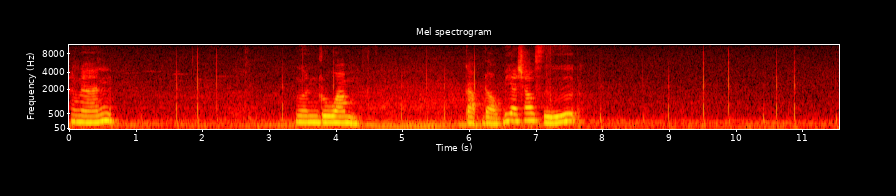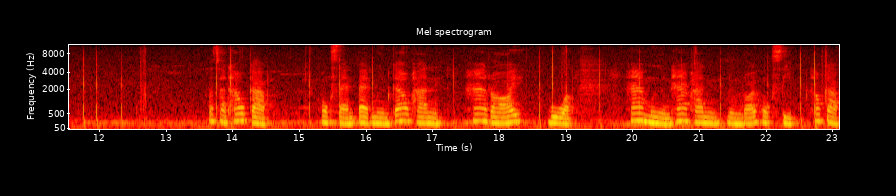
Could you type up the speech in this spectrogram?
ดังนั้น เงินรวมกับดอกเบี้ยเช่าซื้อ ก็จะเท่ากับ 689,500 บวก 55,160 เท่ากับ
